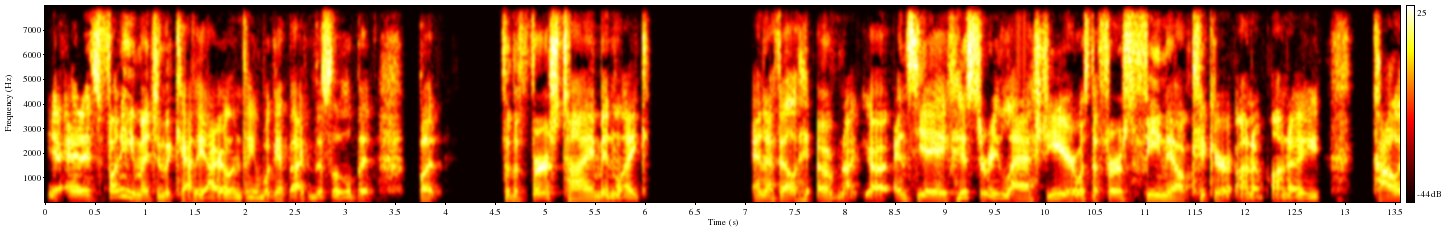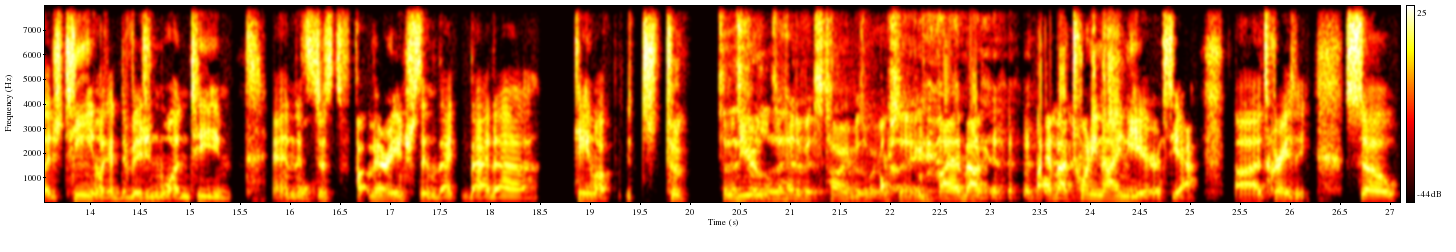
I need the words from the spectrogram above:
Yeah, and it's funny you mentioned the Kathy Ireland thing. We'll get back to this a little bit, but for the first time in like NFL or not uh, NCAA history, last year was the first female kicker on a on a college team, like a Division One team, and Oh, it's just f- very interesting that that uh, came up. It took so this Nearly- film was ahead of its time is what you're saying by about by about 29 years. Yeah. Uh, it's crazy. So,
